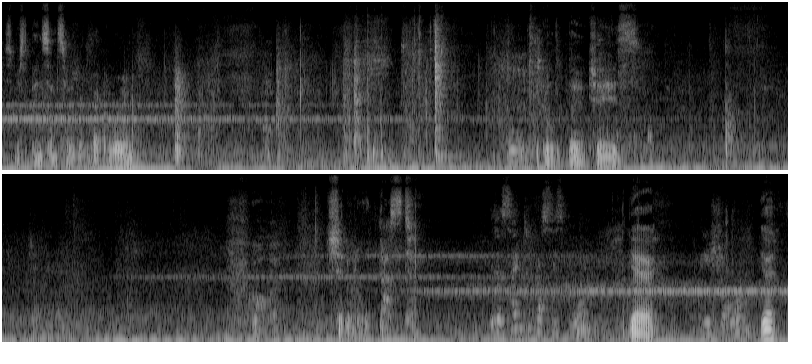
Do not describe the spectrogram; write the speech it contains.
This must have been some sort of a rec room. Look at all the burnt chairs. Oh, shit, look at all the dust. Is it safe to cross this wood? Yeah, Are you sure? yeah.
